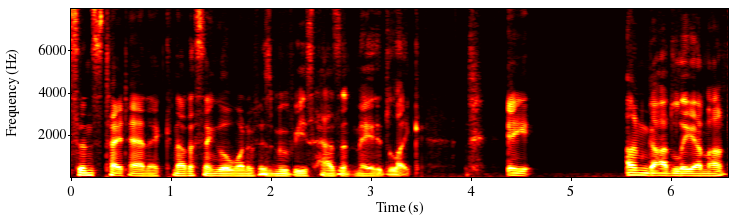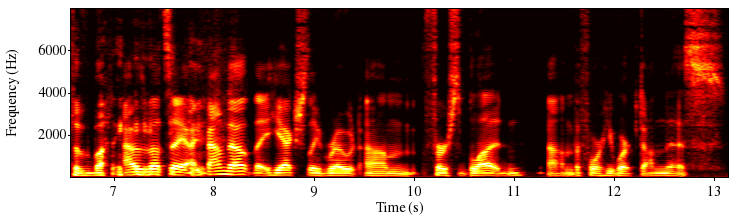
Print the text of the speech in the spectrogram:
since Titanic. Not a single one of his movies hasn't made like a ungodly amount of money. I was about to say I found out that he actually wrote um First Blood um before he worked on this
